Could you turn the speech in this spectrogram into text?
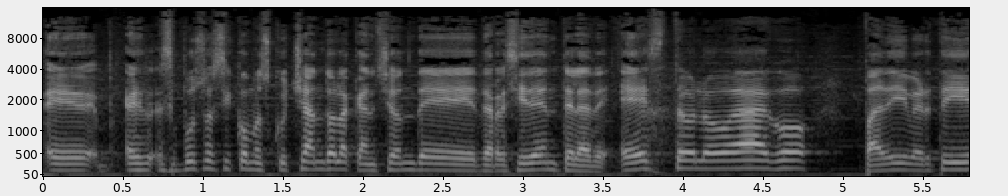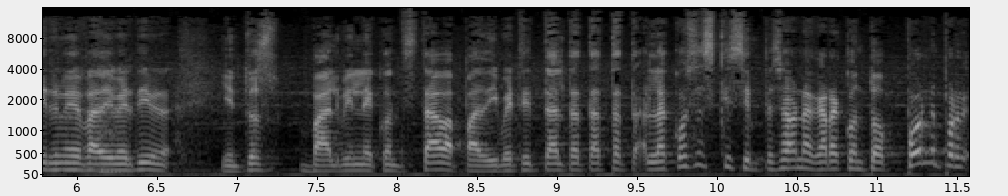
eh, eh, se puso así como escuchando la canción de, de Residente, la de Esto lo hago para divertirme, para divertirme. Y entonces Balvin le contestaba para divertir, tal, tal, tal, tal. La cosa es que se empezaron a agarrar con todo. Pone por-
